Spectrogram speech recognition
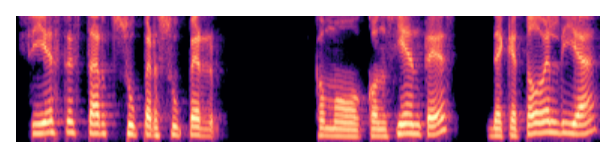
sí es de estar súper, súper como conscientes de que todo el día,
